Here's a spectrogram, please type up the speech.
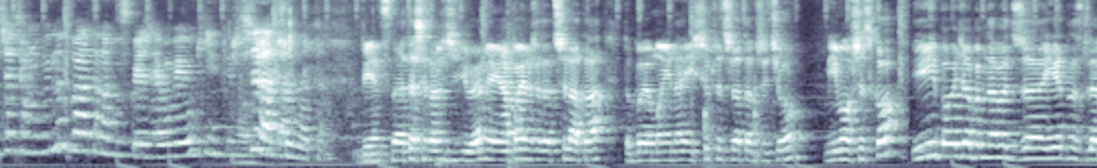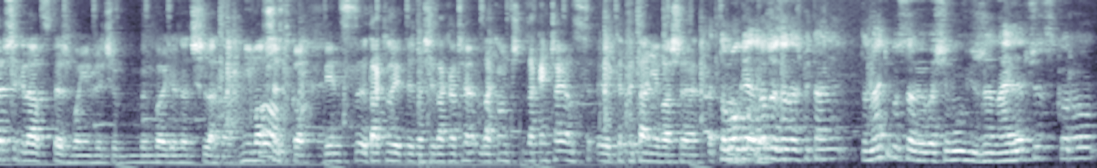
trzecią, mówił, no dwa lata na wózku jeżdżę. Ja mówię, Łuki, już No. trzy lata. Trzy lata. Więc no, ja też się tam zdziwiłem. Ja powiem, że te 3 lata to były moje najszybsze 3 lata w życiu, mimo wszystko. I powiedziałbym nawet, że jedne z lepszych lat też w moim życiu, bym powiedział te 3 lata, mimo wszystko. Więc e, tak tutaj też właśnie zakończę, zakończ, zakończając e, te pytanie wasze. A to mogę ja dobrze zadać pytanie? To na jakiej podstawie właśnie mówisz, że najlepsze, skoro,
